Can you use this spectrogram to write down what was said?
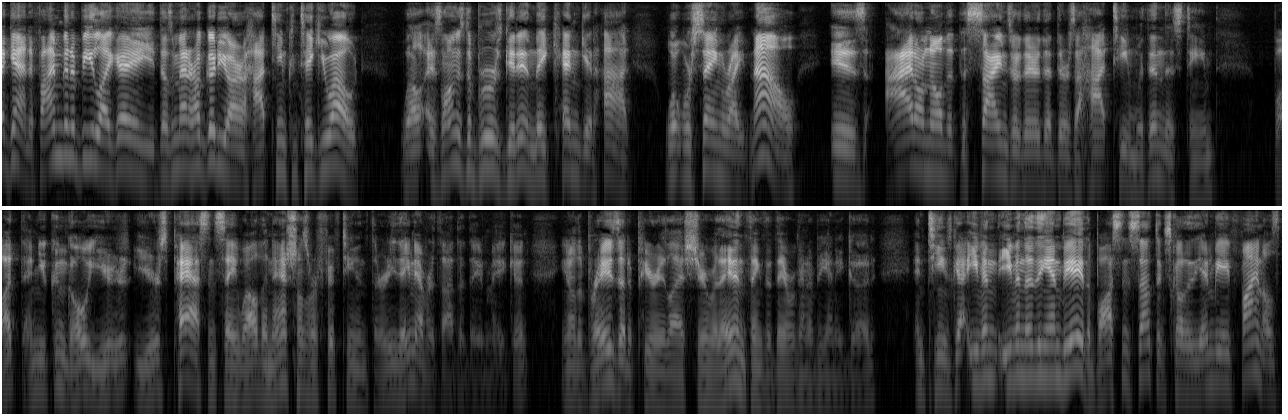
again, if I'm gonna be like, hey, it doesn't matter how good you are, a hot team can take you out. Well, as long as the Brewers get in, they can get hot. What we're saying right now is, I don't know that the signs are there that there's a hot team within this team. But then you can go years years past and say, well, the Nationals were 15 and 30. They never thought that they'd make it. You know, the Braves had a period last year where they didn't think that they were going to be any good. And teams got even even though the NBA, the Boston Celtics go to the NBA Finals,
